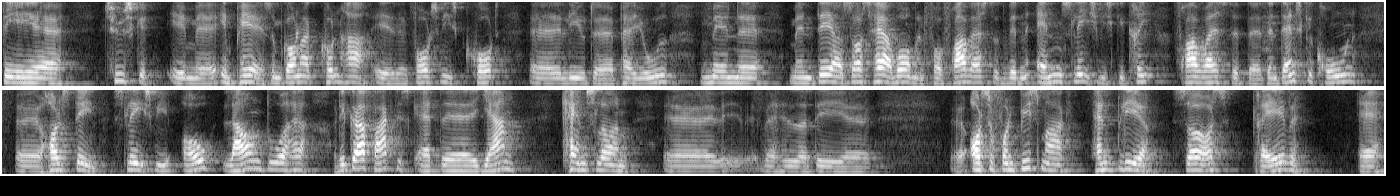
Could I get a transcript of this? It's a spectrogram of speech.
det øh, tyske øh, imperie, som godt nok kun har et forholdsvis kort øh, livet periode. Men, men det er altså også her, hvor man får fravastet ved den anden slesvigske krig, fravastet den danske krone, Holsten, Slesvig og Lauenburg her. Og det gør faktisk, at jernkansleren, hvad hedder det, Otto von Bismarck, han bliver så også greve af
